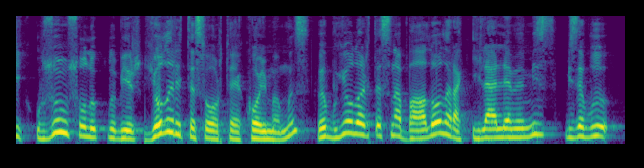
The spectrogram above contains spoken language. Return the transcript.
stratejik uzun soluklu bir yol haritası ortaya koymamız ve bu yol haritasına bağlı olarak ilerlememiz bize bu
